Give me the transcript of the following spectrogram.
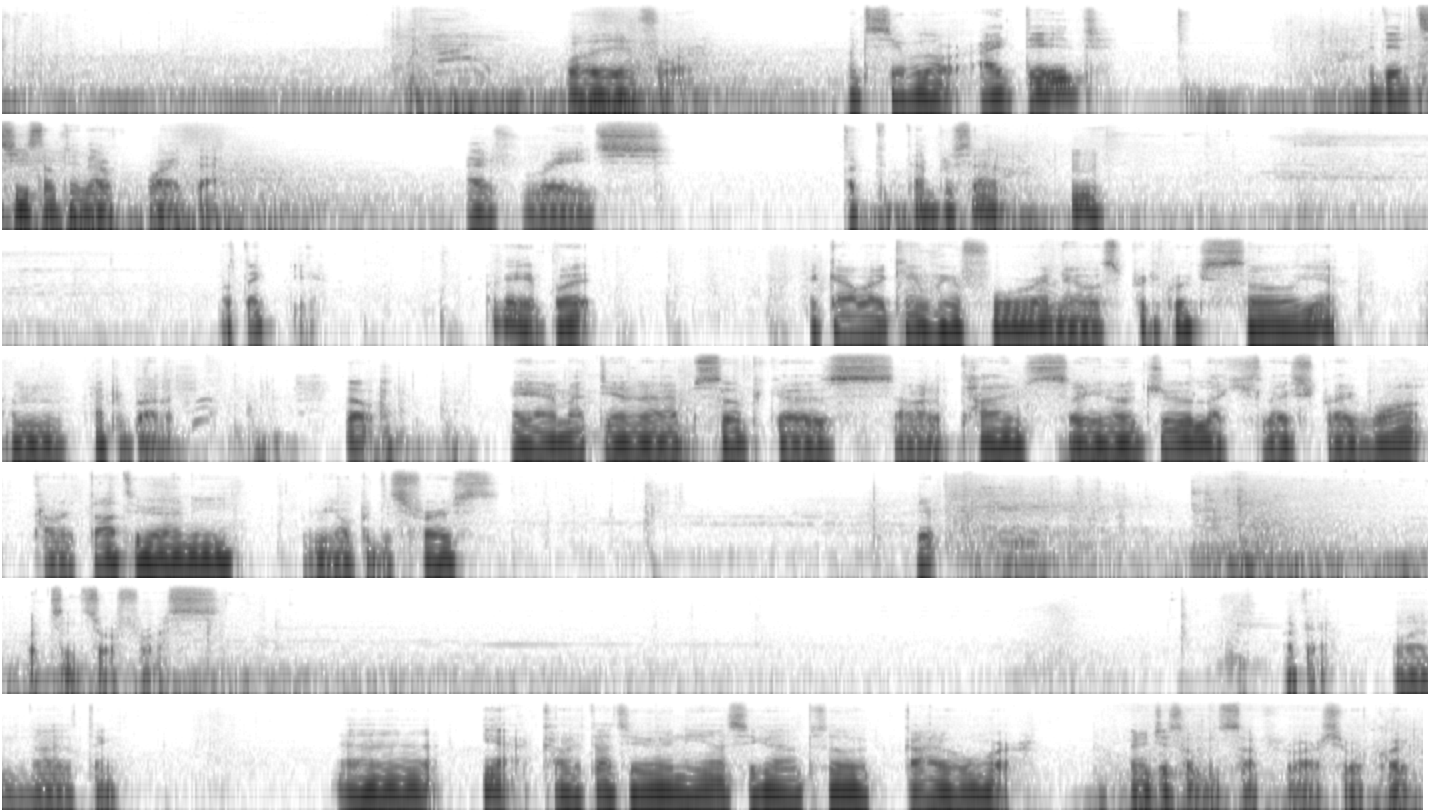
What was it for? Unstable door. I did. I did see something that required that. I've rage up to ten percent. Hmm. Well, thank you. Okay, but I got what I came here for, and it was pretty quick. So yeah, I'm happy about it. So I am at the end of the episode because I'm out of time. So you know, Joe, like, like, subscribe, want, comment thoughts if you any. Let me open this first. Yep. What's in store for us? Okay, one other thing. Uh, yeah, comment you have any uh, second episode of God of War. Let me just open this up for us real quick.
